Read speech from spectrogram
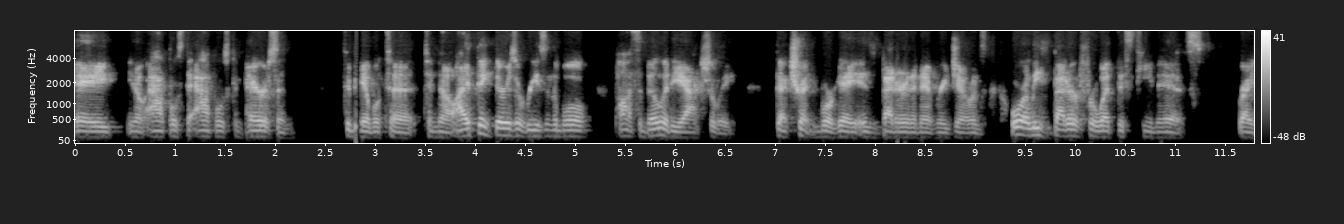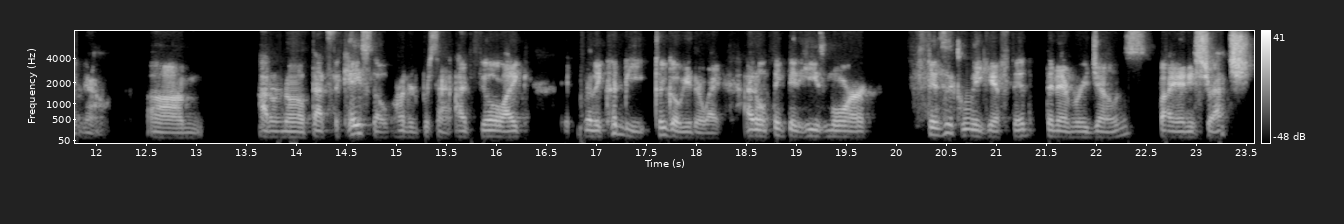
a you know apples to apples comparison to be able to to know. I think there is a reasonable possibility actually that Trenton Bourguet is better than Emory Jones, or at least better for what this team is right now. Um, I don't know if that's the case though, 100%. I feel like it really could be could go either way. I don't think that he's more physically gifted than Emory Jones by any stretch.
